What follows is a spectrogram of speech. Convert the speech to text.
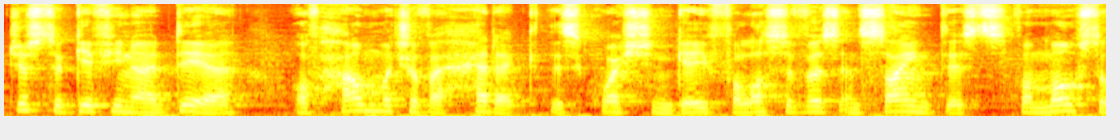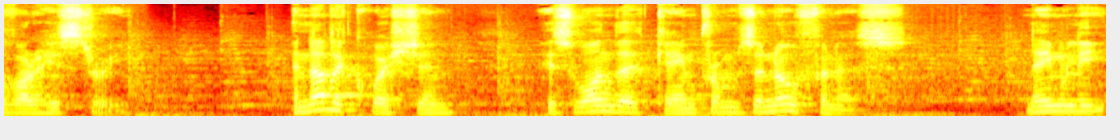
Just to give you an idea of how much of a headache this question gave philosophers and scientists for most of our history. Another question is one that came from Xenophanes, namely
